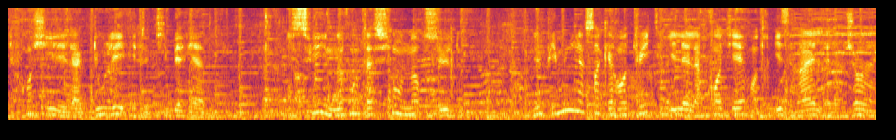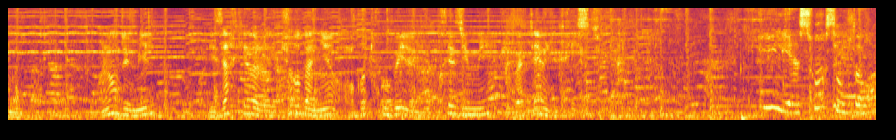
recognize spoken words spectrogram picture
Il franchit les lacs d'Oulé et de Tibériade. Il suit une orientation nord-sud. Depuis 1948, il est la frontière entre Israël et la Jordanie. En l'an 2000, les archéologues jordaniens ont retrouvé le lieu présumé du baptême du Christ. Il y a 60 ans,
